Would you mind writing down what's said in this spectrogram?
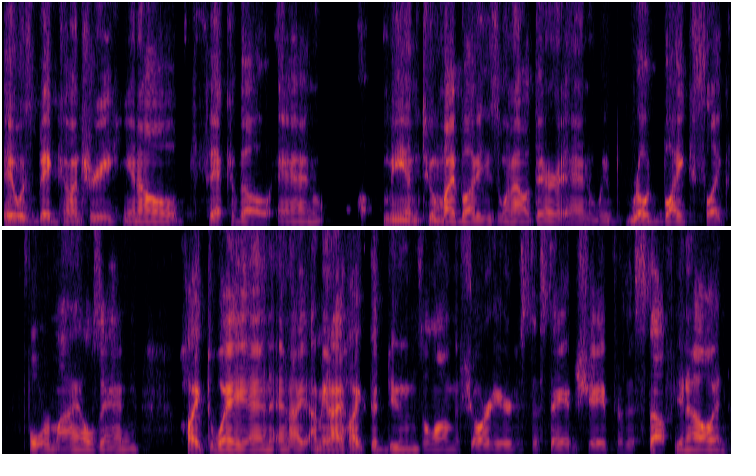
it was big country, you know, thick though. And uh, me and two of my buddies went out there and we rode bikes like four miles in, hiked way in. And I, I mean, I hiked the dunes along the shore here just to stay in shape for this stuff, you know. And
